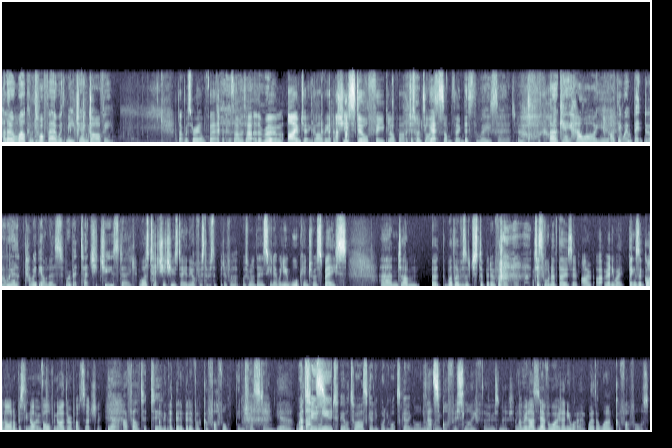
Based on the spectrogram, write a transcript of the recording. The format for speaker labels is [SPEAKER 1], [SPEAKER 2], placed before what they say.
[SPEAKER 1] Hello and welcome to Off Air with me, Jane Garvey.
[SPEAKER 2] That was very unfair because I was out of the room. I'm Jane Garvey and she's still Fi Glover. I just wanted to
[SPEAKER 1] Oh,
[SPEAKER 2] get something.
[SPEAKER 1] It's the way you say it. okay, how are you? I think we're a bit. We're, can we be honest? We're a bit touchy Tuesday.
[SPEAKER 2] It was Tetchy Tuesday in the office. There was a bit of a it was one of those, you know, when you walk into a space and um the, well there was a, just a bit of just one of those I, uh, anyway, things had gone on obviously not involving either of us actually.
[SPEAKER 1] Yeah, I felt it too.
[SPEAKER 2] I think there'd been a bit of a kerfuffle.
[SPEAKER 1] Interesting.
[SPEAKER 2] Yeah.
[SPEAKER 1] We're too new to be able to ask anybody what's going on. Aren't
[SPEAKER 2] That's
[SPEAKER 1] we?
[SPEAKER 2] office life, though, isn't it?
[SPEAKER 1] It
[SPEAKER 2] I mean, I've never worked anywhere where there weren't kerfuffles.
